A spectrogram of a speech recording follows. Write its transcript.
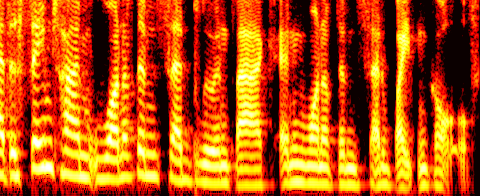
at the same time, one of them said blue and black, and one of them said white and gold.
